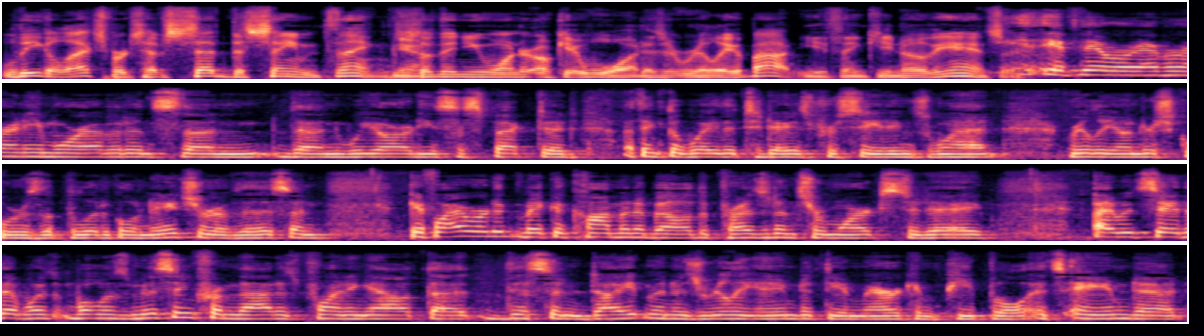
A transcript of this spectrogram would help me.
legal experts have said the same thing. So then you wonder, okay, what is it really about? You think you know the answer. If there were ever any more evidence than, than we already suspected, I think the way that today's proceedings went really underscores the political nature of this. And if I were to make a comment about the president's remarks today, I would say that what, what was missing from that is pointing out that this indictment is really aimed at the American people. It's aimed at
